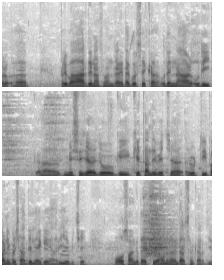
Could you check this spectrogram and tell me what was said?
ਪਰ- ਪਰਿਵਾਰ ਦੇ ਨਾਲ ਸੰਬੰਧ ਰੱਖਦਾ ਗੁਰਸਿੱਖ। ਆ ਉਹਦੇ ਨਾਲ ਉਹਦੀ ਮੈਸੇਜ ਜੋ ਕਿ ਖੇਤਾਂ ਦੇ ਵਿੱਚ ਰੋਟੀ ਪਾਣੀ ਪ੍ਰਸ਼ਾਦੇ ਲੈ ਕੇ ਆ ਰਹੀ ਹੈ ਪਿੱਛੇ। ਬਹੁਤ ਸੰਗਤ ਇੱਥੇ ਆਉਂਦੀਆਂ ਨੇ ਦਰਸ਼ਨ ਕਰਦੀਆਂ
